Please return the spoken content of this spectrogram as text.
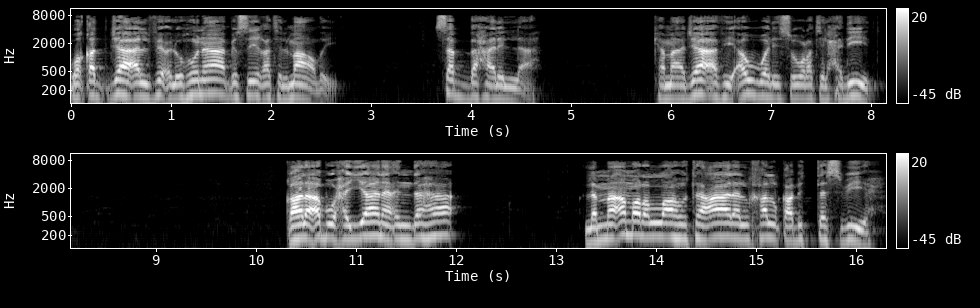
وقد جاء الفعل هنا بصيغة الماضي. سبح لله. كما جاء في أول سورة الحديد. قال أبو حيان عندها لما أمر الله تعالى الخلق بالتسبيح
